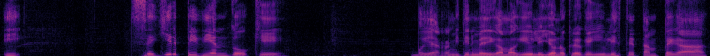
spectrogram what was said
Y seguir pidiendo que, voy a remitirme, digamos, a Ghibli, yo no creo que Ghibli esté tan pegada,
